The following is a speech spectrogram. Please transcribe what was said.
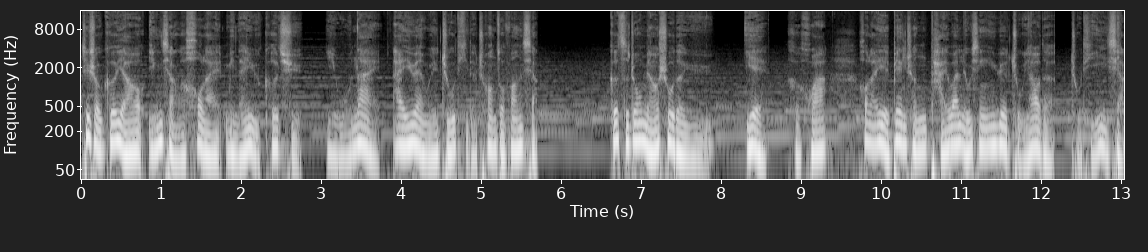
这首歌谣影响了后来闽南语歌曲以无奈、哀怨为主体的创作方向。歌词中描述的雨、夜和花，后来也变成台湾流行音乐主要的主题意象，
